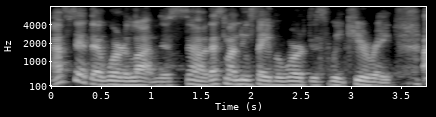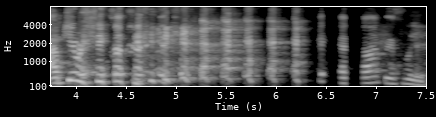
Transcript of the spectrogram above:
I've said that word a lot in this. Uh, that's my new favorite word this week. Curate. I'm curating. this week,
